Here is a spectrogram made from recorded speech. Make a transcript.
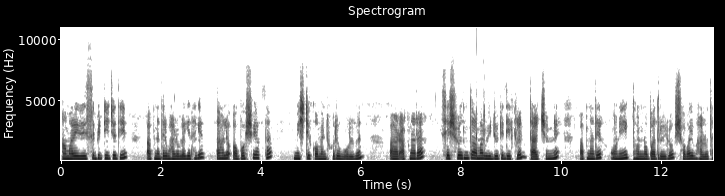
আমার এই রেসিপিটি যদি আপনাদের ভালো লেগে থাকে, তাহলে অবশ্যই একটা মিষ্টি কমেন্ট করে বলবেন। আর আপনারা শেষ পর্যন্ত আমার ভিডিওটি দেখলেন, তার জন্যে আপনাদের অনেক ধন্যবাদ রইল। সবাই ভালো থাক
